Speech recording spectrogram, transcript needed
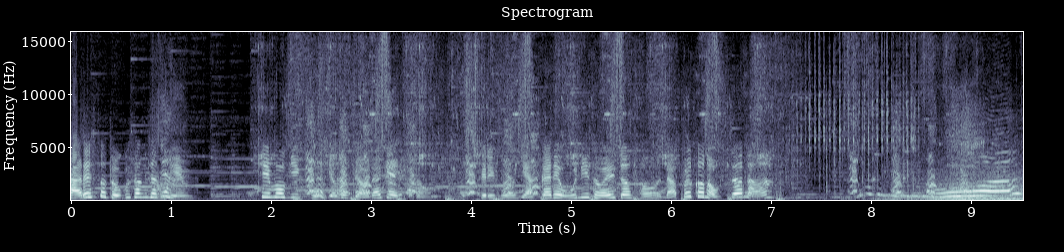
잘했어 도구상자팀. 팀워크 공격을 면하게 했어. 그리고 약간의 운이 더해져서 나쁠 건 없잖아. 우와!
